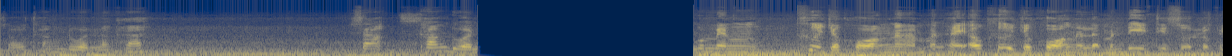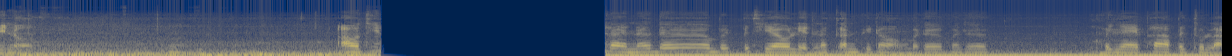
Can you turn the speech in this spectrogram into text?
เสาทางด่วนนะคะสะทางด่วนมันแม่นคือเจ้าของนะมันให้เอาคือเจ้าของนั่นแหละ มันดีที่สุดแล้วพี่น้องอืมเอาที่ ได้นะเด้อไปไปเที่ยวเล่นนะกันพี่น้องมาเด้อมาเด้อไปยายพาไปธุระ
